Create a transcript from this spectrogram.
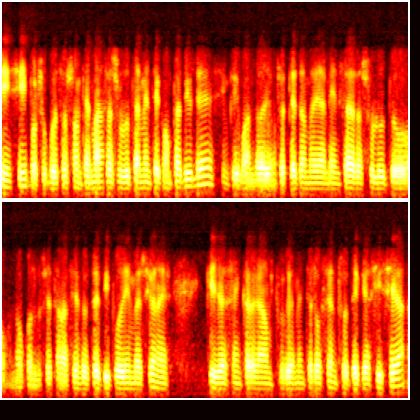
Sí, sí, por supuesto, son temas absolutamente compatibles, siempre y cuando hay un respeto medioambiental absoluto, ¿no? Cuando se están haciendo este tipo de inversiones, que ya se encargan propiamente los centros de que así sea,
